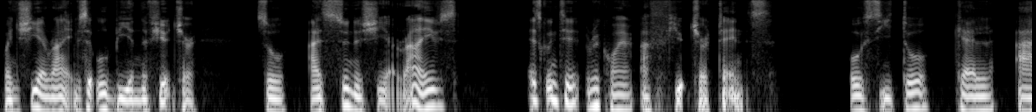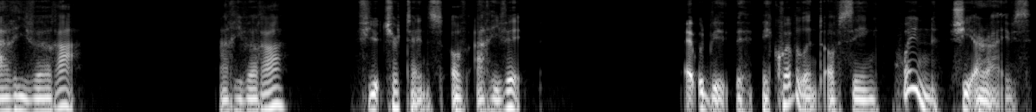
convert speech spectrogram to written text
When she arrives, it will be in the future. So, as soon as she arrives it's going to require a future tense. Aussitôt qu'elle arrivera. Arrivera, future tense of arriver. It would be the equivalent of saying when she arrives.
